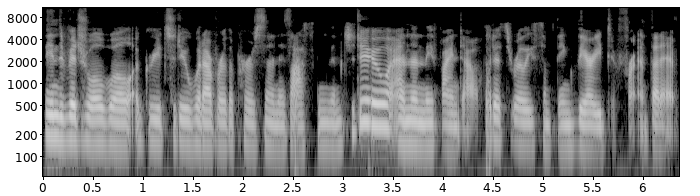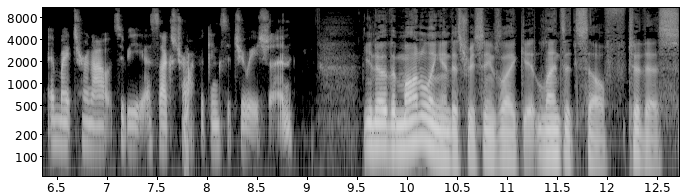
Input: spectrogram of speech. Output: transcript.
the individual will agree to do whatever the person is asking them to do. And then they find out that it's really something very different, that it, it might turn out to be a sex trafficking situation. You know, the modeling industry seems like it lends itself to this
